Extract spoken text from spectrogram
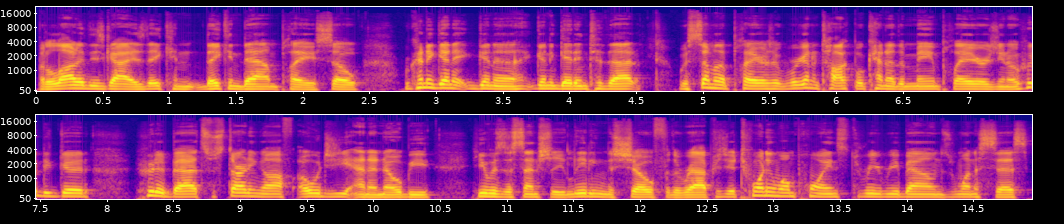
but a lot of these guys they can they can down play. So we're kind of gonna gonna gonna get into that with some of the players. We're gonna talk about kind of the main players, you know, who did good, who did bad. So starting off, OG Anunoby, he was essentially leading the show for the Raptors. He had 21 points, three rebounds, one assist,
